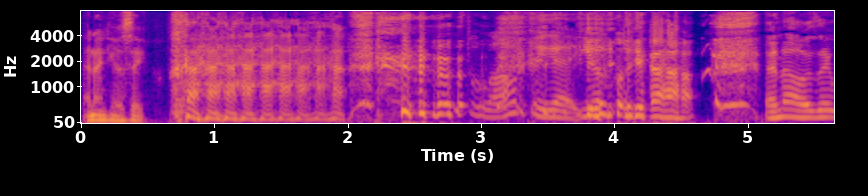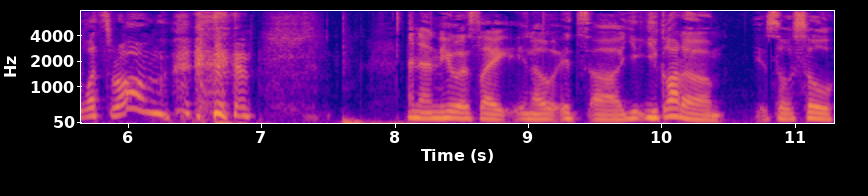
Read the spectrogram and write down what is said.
And then he was like, Just laughing at you. yeah, and I was like, what's wrong? and then he was like, you know, it's uh, you, you gotta so so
